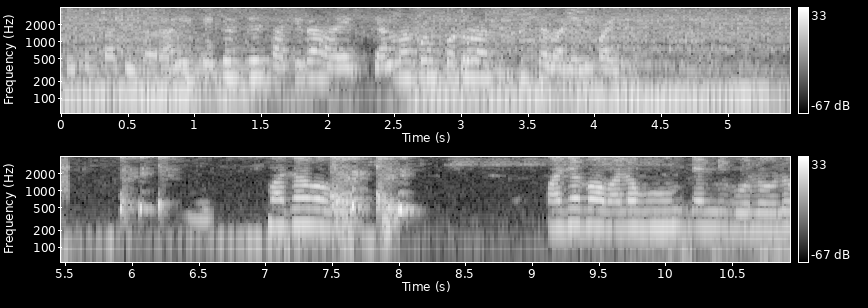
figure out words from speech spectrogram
आणि त्याचे जे साथीदार आहेत त्यांना पण कठोर अशी शिक्षा झालेली पाहिजे. माझा भाऊ माझ्या भावाला होऊन त्यांनी बोलवलं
